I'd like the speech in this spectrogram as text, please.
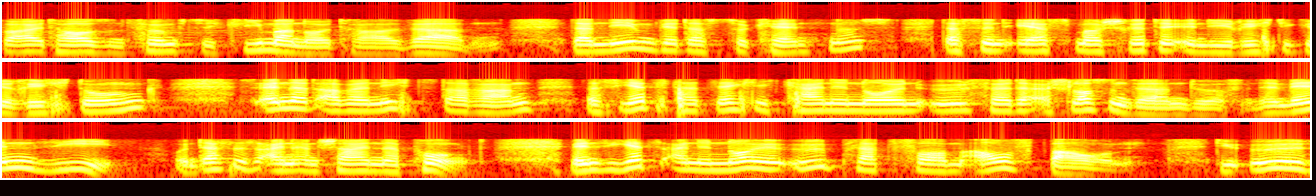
2050 klimaneutral werden, dann nehmen wir das zur Kenntnis. Das sind erstmal Schritte in die richtige Richtung. Es ändert aber nichts daran, dass jetzt tatsächlich keine neuen Ölfelder erschlossen werden dürfen. Denn wenn Sie und das ist ein entscheidender Punkt. Wenn Sie jetzt eine neue Ölplattform aufbauen, die Öl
